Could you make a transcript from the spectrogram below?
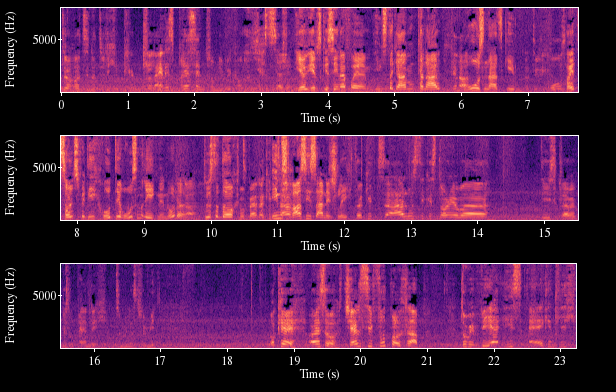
Da hat sie natürlich ein kleines Präsent von mir bekommen. Ja, sehr schön. Ich, ich habe es gesehen auf eurem Instagram-Kanal. Genau. Rosen hat es gegeben. Natürlich Rosen. Heute soll es für dich rote Rosen regnen, oder? Genau. Du hast gedacht, Wobei, da im auch- Strauß ist auch nicht schlecht. Da gibt es eine lustige Story, aber die ist, glaube ich, ein bisschen peinlich, zumindest für mich. Okay, also Chelsea Football Club. Tobi, wer ist eigentlich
